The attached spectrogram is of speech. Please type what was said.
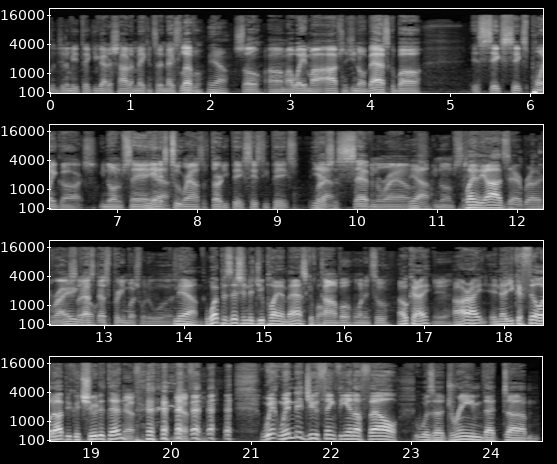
legitimately think you got a shot at making to the next level. Yeah. So um, I weighed my options. You know, basketball is six six point guards. You know what I'm saying? Yeah. And it's two rounds of thirty picks, sixty picks Yeah. versus seven rounds. Yeah. You know what I'm saying? Play the odds there, brother. Right. There So that's that's pretty much what it was. yeah. What position did you play in basketball? Combo one and two. Okay. Yeah. All right. And now you could fill it up. You could shoot it then. Definitely. definitely. When when did you think the NFL was a dream that um,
